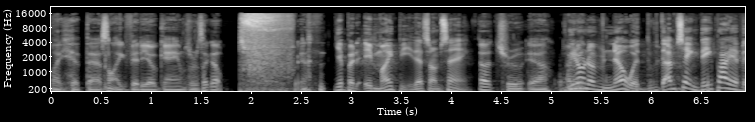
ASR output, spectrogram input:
like hit that. It's not like video games where it's like, oh, yeah, but it might be. That's what I'm saying. oh true, yeah. We don't even know it. I'm saying they probably have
